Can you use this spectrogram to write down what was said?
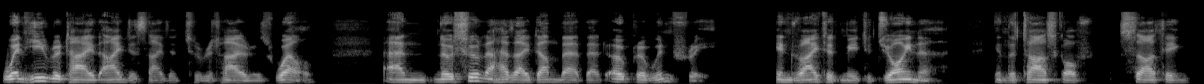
when he retired, I decided to retire as well. And no sooner had I done that, that Oprah Winfrey invited me to join her in the task of starting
